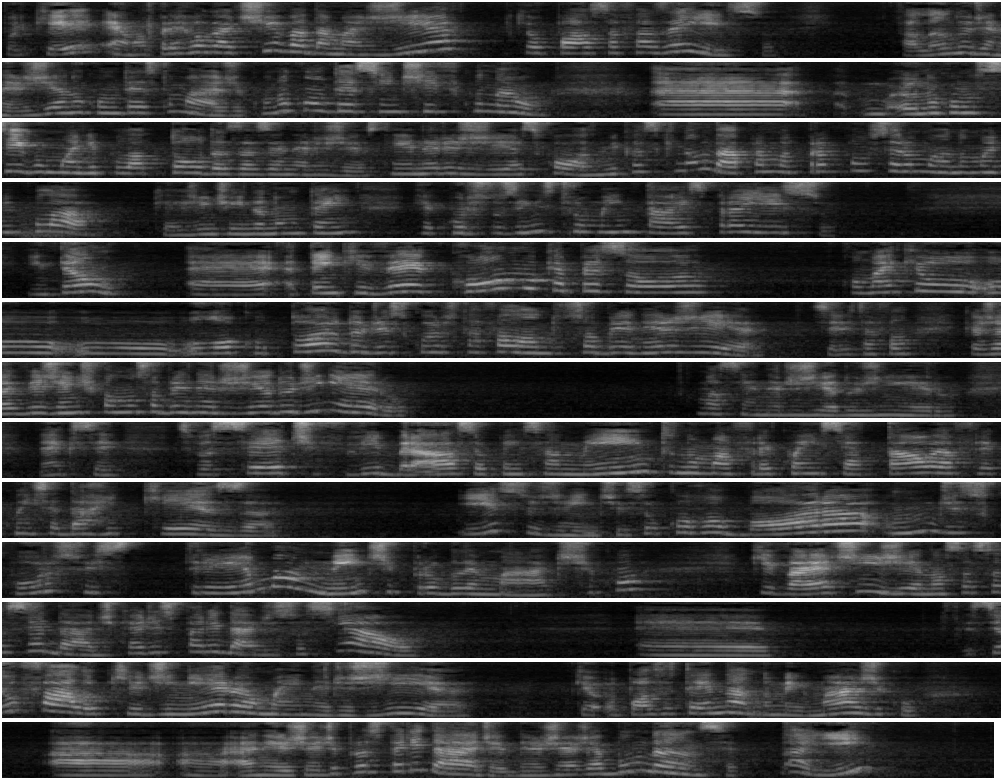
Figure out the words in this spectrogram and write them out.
Porque é uma prerrogativa da magia que eu possa fazer isso. Falando de energia no contexto mágico. No contexto científico, não. Uh, eu não consigo manipular todas as energias. Tem energias cósmicas que não dá para o ser humano manipular, que a gente ainda não tem recursos instrumentais para isso. Então, é, tem que ver como que a pessoa, como é que o, o, o, o locutor do discurso está falando sobre energia. Se ele está falando, que eu já vi gente falando sobre energia do dinheiro. Como assim energia do dinheiro? Né? Que se, se você vibrar seu pensamento numa frequência tal, é a frequência da riqueza. Isso, gente, isso corrobora um discurso extremamente problemático que vai atingir a nossa sociedade, que é a disparidade social. É... Se eu falo que o dinheiro é uma energia, que eu posso ter na, no meio mágico a, a, energia de prosperidade, a energia de abundância. Aí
